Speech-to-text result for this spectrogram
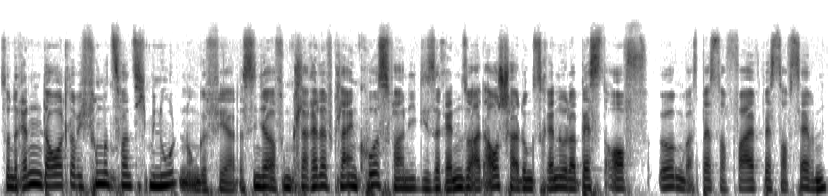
So ein Rennen dauert, glaube ich, 25 Minuten ungefähr. Das sind ja auf einem relativ kleinen Kurs fahren die diese Rennen, so eine Art Ausscheidungsrennen oder Best of irgendwas, Best of Five, Best of Seven.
